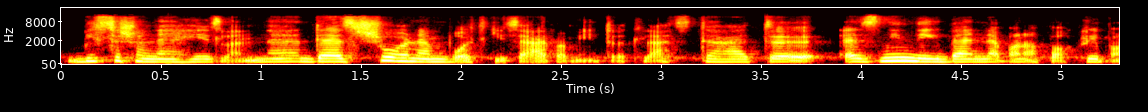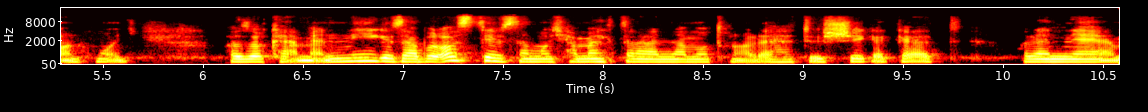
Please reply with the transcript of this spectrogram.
Biztosan nehéz lenne, de ez soha nem volt kizárva, mint ötlet. Tehát ez mindig benne van a pakliban, hogy haza kell menni. Igazából azt érzem, hogy ha megtalálnám otthon a lehetőségeket, ha lenne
